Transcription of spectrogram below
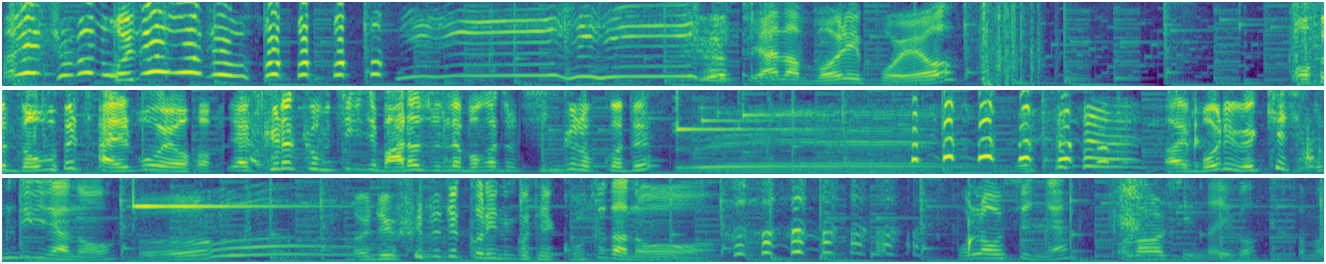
아니 저거 뭐냐고 저거. 야, 나 머리 보여? 어 너무 잘 보여. 야 그렇게 움직이지 말아줄래? 뭔가 좀 징그럽거든. 아 머리 왜 이렇게 잘 움직이냐 너? 오. 어, 근데 흐느적거리는 거 되게 고수다 너. 올라올 수 있냐? 올라갈 수 있나 이거? 잠깐만.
